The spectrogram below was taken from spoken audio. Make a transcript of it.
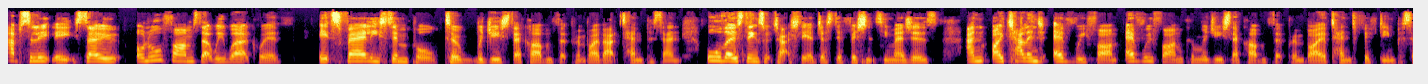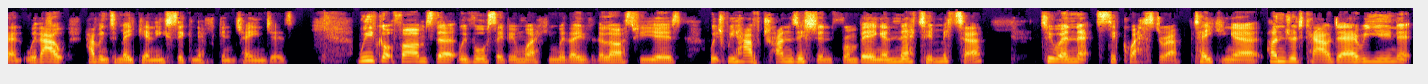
Absolutely. So, on all farms that we work with, it's fairly simple to reduce their carbon footprint by about 10%. All those things, which actually are just efficiency measures. And I challenge every farm, every farm can reduce their carbon footprint by 10 to 15% without having to make any significant changes. We've got farms that we've also been working with over the last few years, which we have transitioned from being a net emitter to a net sequesterer, taking a 100 cow dairy unit,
